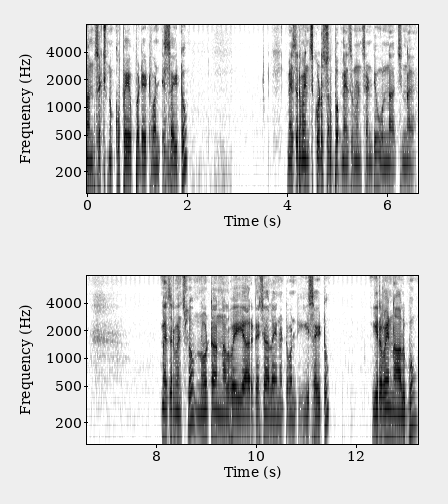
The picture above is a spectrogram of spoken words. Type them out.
కన్స్ట్రక్షన్కు ఉపయోగపడేటువంటి సైటు మెజర్మెంట్స్ కూడా సూపర్ మెజర్మెంట్స్ అండి. ఉన్న చిన్న మెజర్మెంట్స్లో నూట నలభై ఆరు గజాలైనటువంటి ఈ సైటు ఇరవై నాలుగు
